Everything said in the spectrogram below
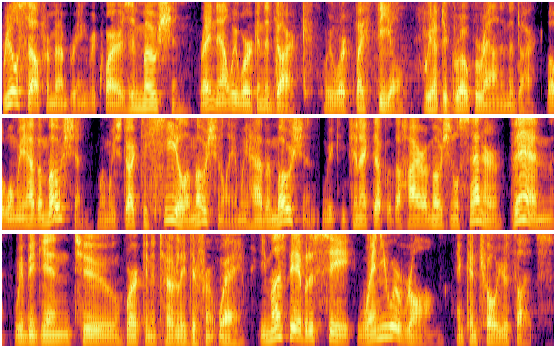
Real self-remembering requires emotion. Right now we work in the dark. We work by feel. We have to grope around in the dark. But when we have emotion, when we start to heal emotionally and we have emotion, we can connect up with the higher emotional center, then we begin to work in a totally different way. You must be able to see when you are wrong and control your thoughts.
